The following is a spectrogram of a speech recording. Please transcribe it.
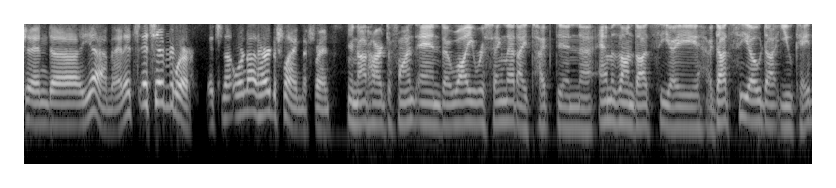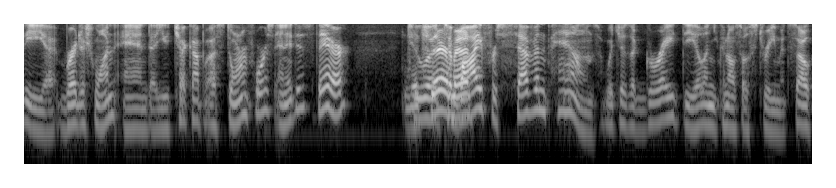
And uh, yeah, man, it's it's everywhere. It's not we're not hard to find, my friend. You're not hard to find. And uh, while you were saying that, I typed in uh, Amazon.ca uh, .co.uk, the uh, British one, and uh, you check up a Storm Force, and it is there to, uh, there, to buy for seven pounds, which is a great deal, and you can also stream it. So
